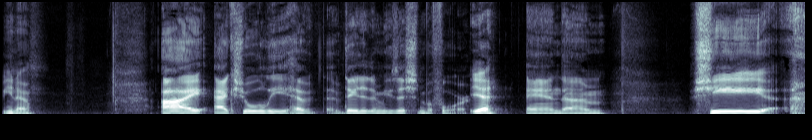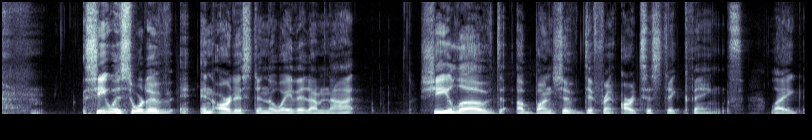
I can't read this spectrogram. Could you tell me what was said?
you know. I actually have have dated a musician before. Yeah. and um, she she was sort of an artist in the way that I'm not. She loved a bunch of different artistic things, like,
